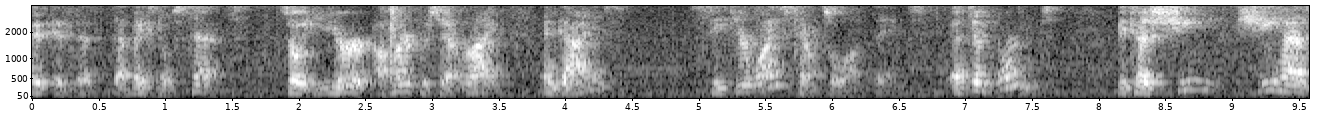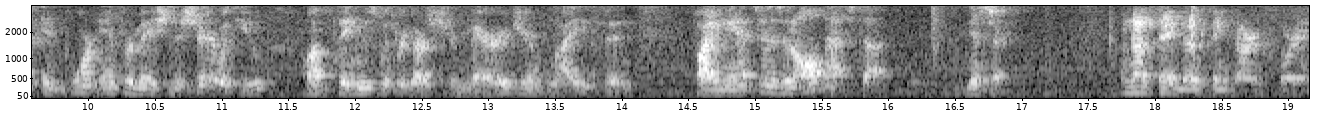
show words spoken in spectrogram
It, it, that's, that makes no sense. So you're hundred percent right. And guys, seek your wife's counsel on things. That's important. Because she, she has important information to share with you on things with regards to your marriage, your life, and finances, and all that stuff. Yes, sir. I'm not saying those things aren't important,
